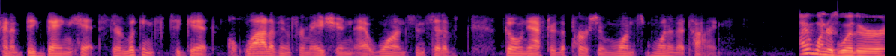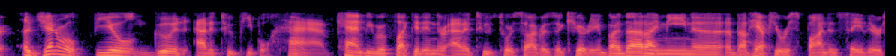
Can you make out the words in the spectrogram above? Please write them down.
kind of big bang hits. They're looking to get a lot of information at once instead of going after the person once one at a time. I wonder whether a general feel good attitude people have can be reflected in their attitudes towards cybersecurity. And by that I mean uh, about half your respondents say they're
